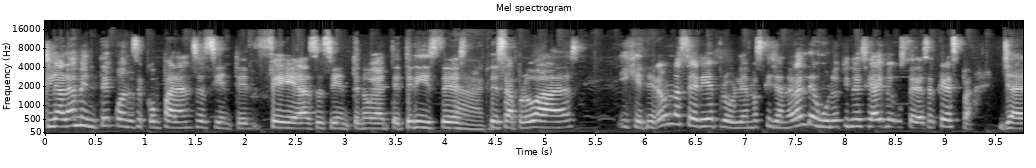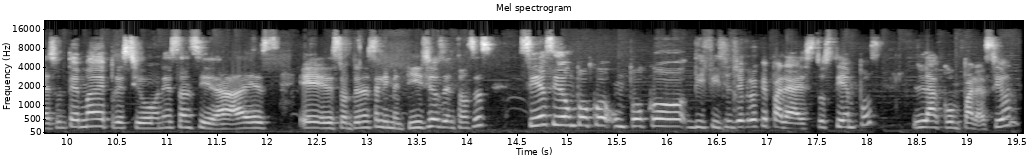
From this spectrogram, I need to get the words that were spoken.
claramente cuando se comparan se sienten feas, se sienten obviamente tristes, desaprobadas y genera una serie de problemas que ya no era el de uno que uno decía, ay, me gustaría ser crespa, ya es un tema de depresiones, ansiedades, eh, desórdenes alimenticios, entonces sí ha sido un poco, un poco difícil, yo creo que para estos tiempos, la comparación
